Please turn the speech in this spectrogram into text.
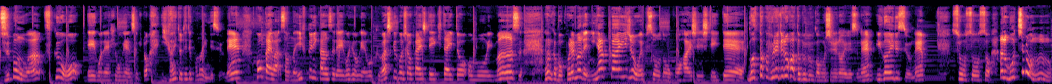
ズボンは服を英語で表現すると意外と出てこないんですよね。今回はそんな衣服に関する英語表現を詳しくご紹介していきたいと思います。なんかもうこれまで200回以上エピソードをこう配信していて、全く触れてなかった部分かもしれないですね。意外ですよね。そうそうそう。あの、もちろん、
